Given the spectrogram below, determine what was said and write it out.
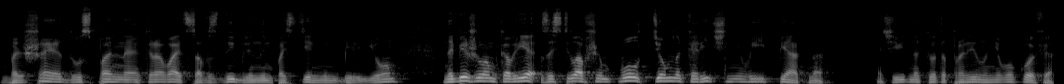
Большая двуспальная кровать со вздыбленным постельным бельем – на бежевом ковре, застилавшем пол, темно-коричневые пятна. Очевидно, кто-то пролил на него кофе.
